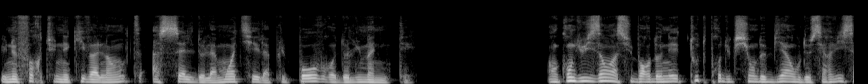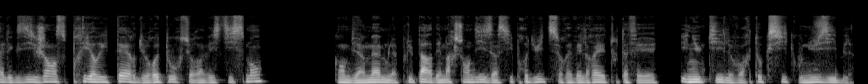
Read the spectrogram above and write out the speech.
une fortune équivalente à celle de la moitié la plus pauvre de l'humanité en conduisant à subordonner toute production de biens ou de services à l'exigence prioritaire du retour sur investissement, quand bien même la plupart des marchandises ainsi produites se révéleraient tout à fait inutiles, voire toxiques ou nuisibles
